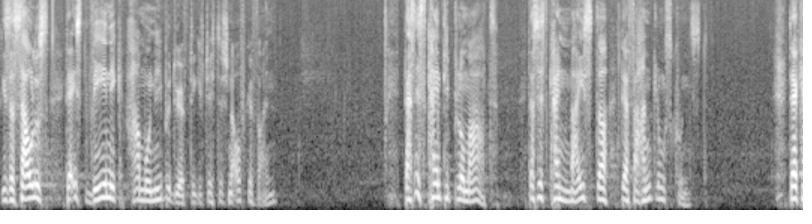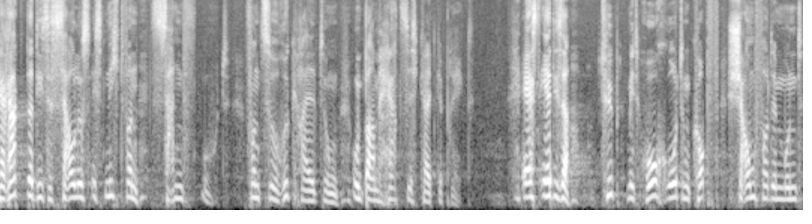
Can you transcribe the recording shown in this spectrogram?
Dieser Saulus, der ist wenig harmoniebedürftig, ist euch das schon aufgefallen? Das ist kein Diplomat, das ist kein Meister der Verhandlungskunst. Der Charakter dieses Saulus ist nicht von Sanftmut, von Zurückhaltung und Barmherzigkeit geprägt. Er ist eher dieser Typ mit hochrotem Kopf, Schaum vor dem Mund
